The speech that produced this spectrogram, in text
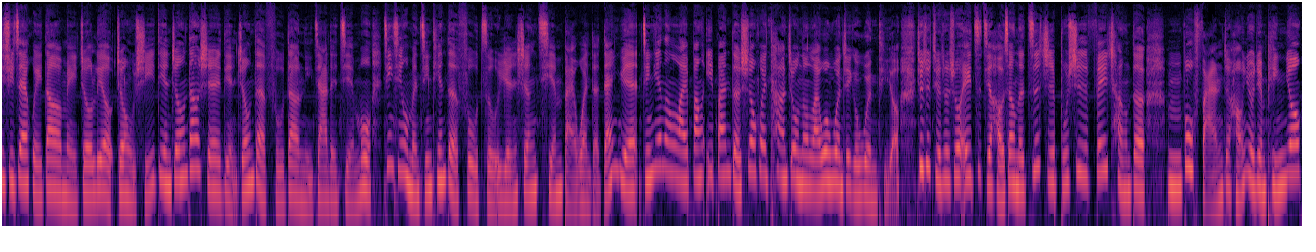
继续再回到每周六中午十一点钟到十二点钟的“福到你家”的节目，进行我们今天的“富足人生千百万”的单元。今天呢，来帮一般的社会大众呢来问问这个问题哦，就是觉得说，哎，自己好像的资质不是非常的嗯不凡，就好像有点平庸，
